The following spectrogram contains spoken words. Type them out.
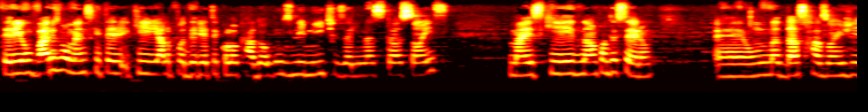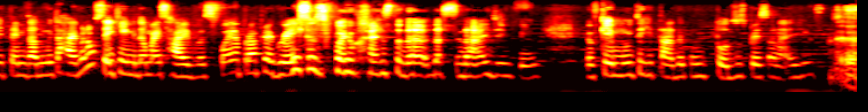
Teriam vários momentos que, ter, que ela poderia ter colocado alguns limites ali nas situações, mas que não aconteceram. É uma das razões de ter me dado muita raiva. Eu não sei quem me deu mais raiva, se foi a própria Grace ou foi o resto da, da cidade, enfim. Eu fiquei muito irritada com todos os personagens. É.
